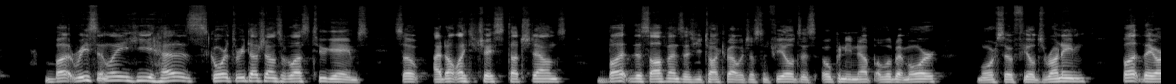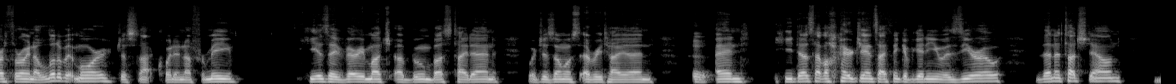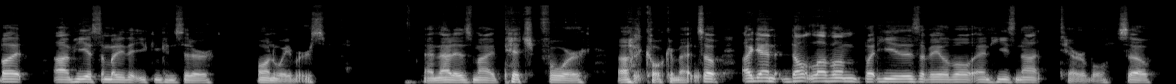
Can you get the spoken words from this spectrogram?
But recently, he has scored three touchdowns over the last two games. So I don't like to chase touchdowns. But this offense, as you talked about with Justin Fields, is opening up a little bit more, more so Fields running. But they are throwing a little bit more, just not quite enough for me. He is a very much a boom bust tight end, which is almost every tight end. Mm. And he does have a higher chance, I think, of getting you a zero than a touchdown. But um, he is somebody that you can consider on waivers. And that is my pitch for uh, Cole Kmet. So again, don't love him, but he is available and he's not terrible. So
